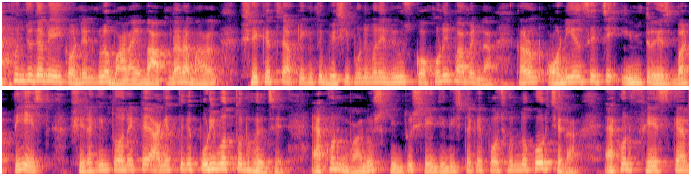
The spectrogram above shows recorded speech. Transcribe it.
এখন যদি আমি এই কন্টেন্টগুলো বানাই বা আপনারা বানান, সেই ক্ষেত্রে আপনি কিন্তু বেশি পরিমাণে ভিউজ কখনোই পাবেন না। কারণ অডিয়েন্সের যে ইন্টারেস্ট বা টেস্ট সেটা কিন্তু অনেকটাই আগের থেকে পরিবর্তন হয়েছে। এখন মানুষ কিন্তু সেই জিনিসটাকে পছন্দ করছে না। এখন ফেস ক্যাম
